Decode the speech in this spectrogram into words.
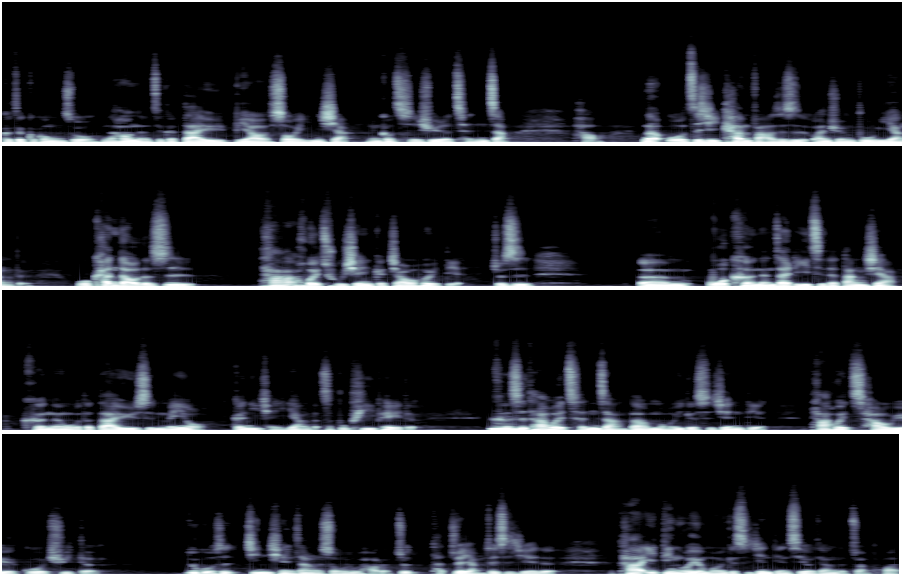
这个工作，然后呢这个待遇不要受影响，能够持续的成长。好，那我自己看法就是完全不一样的。我看到的是。它会出现一个交汇点，就是，嗯，我可能在离职的当下，可能我的待遇是没有跟以前一样的，是不匹配的。可是他会成长到某一个时间点，他会超越过去的。如果是金钱上的收入好了，就他最讲最直接的，他一定会有某一个时间点是有这样的转换。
